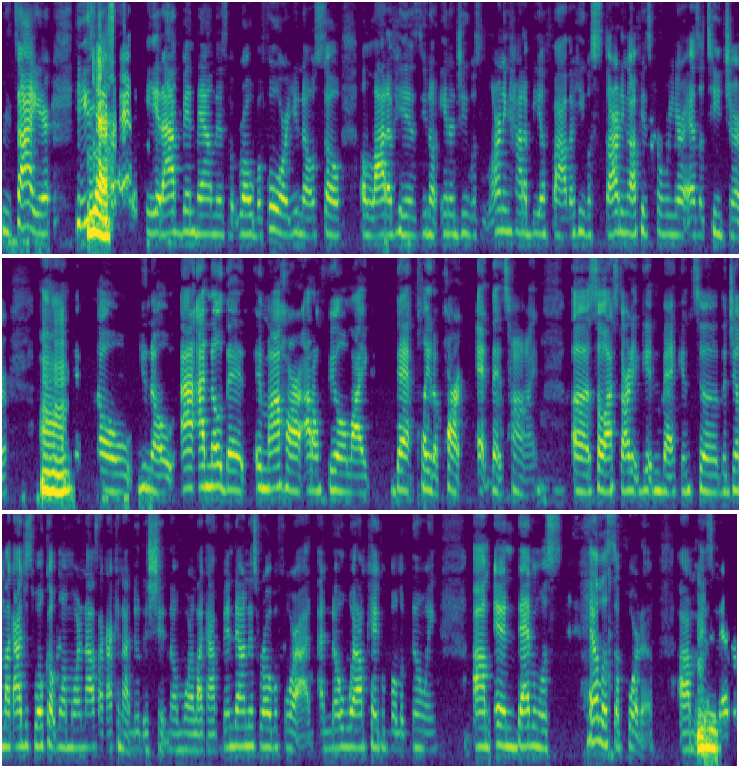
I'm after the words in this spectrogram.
retired. He's Yes. never had a kid. I've been down this road before, you know. So a lot of his, you know, energy was learning how to be a father. He was starting off his career as a teacher. Um, so, you know, I, I know that in my heart, I don't feel like that played a part at that time. Uh, so I started getting back into the gym. Like I just woke up one morning, and I was like, I cannot do this shit no more. Like I've been down this road before. I, I know what I'm capable of doing. Um, and Davin was hella supportive. Um, It's Mhm. never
